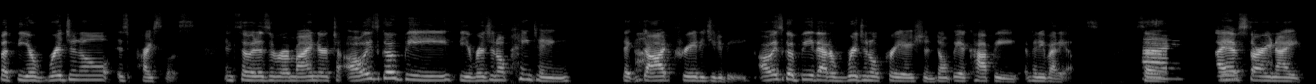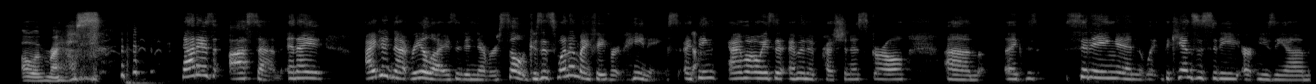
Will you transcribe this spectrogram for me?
but the original is priceless and so it is a reminder to always go be the original painting that ah. God created you to be. Always go be that original creation. Don't be a copy of anybody else. So I, I have Starry Night all over my house. that is awesome. And I I did not realize it had never sold because it's one of my favorite paintings. I yeah. think I'm always I'm an impressionist girl. Um, like sitting in like the Kansas City Art Museum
